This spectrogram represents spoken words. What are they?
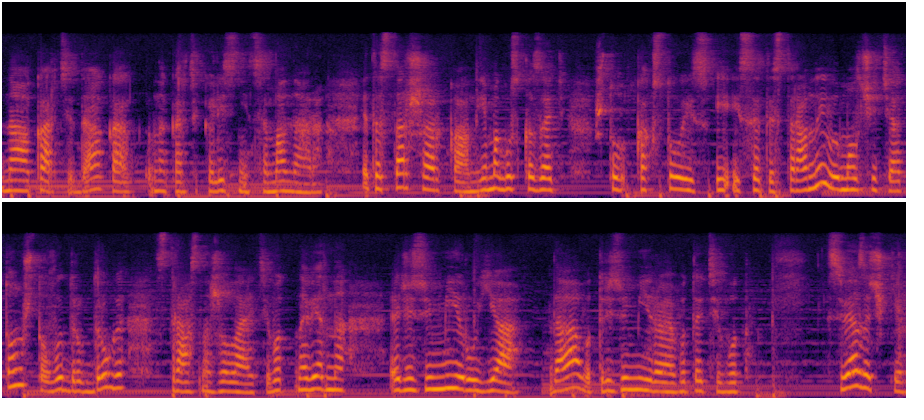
на карте, да, как на карте колесницы Монара. Это старший аркан. Я могу сказать, что как стоя и, и с этой стороны, вы молчите о том, что вы друг друга страстно желаете. Вот, наверное, резюмируя, да, вот резюмируя вот эти вот связочки,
